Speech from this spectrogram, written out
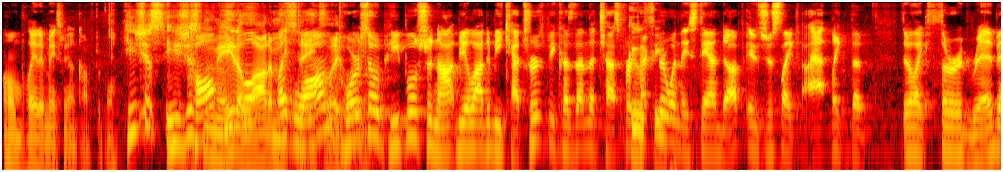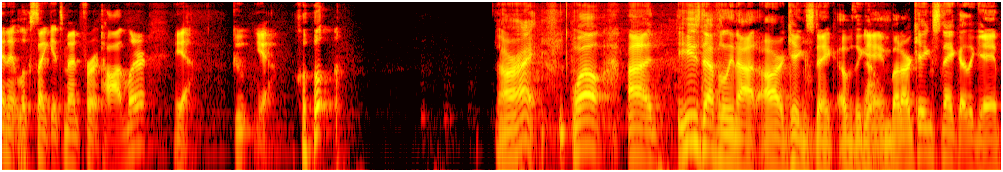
home plate, it makes me uncomfortable. he's just he's just Tall made people, a lot of like long lately. torso people should not be allowed to be catchers because then the chest Goofy. protector when they stand up is just like at like the they're like third rib and it looks like it's meant for a toddler. Yeah, Go- yeah. All right. Well, uh, he's definitely not our king snake of the game, but our king snake of the game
